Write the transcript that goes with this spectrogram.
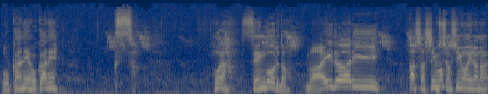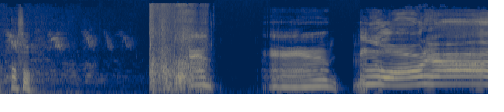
お金お金。くそほら1000ゴールド。毎度あり。あ写真は？写真はいらない。あそう。うんおりゃ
